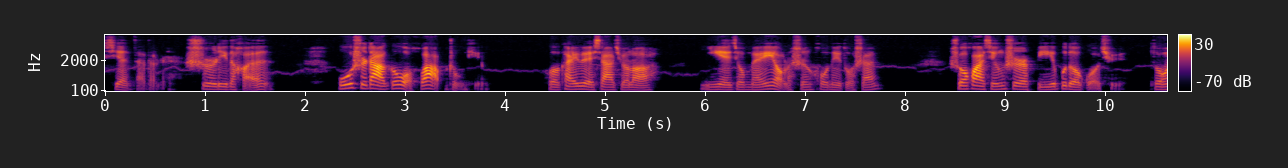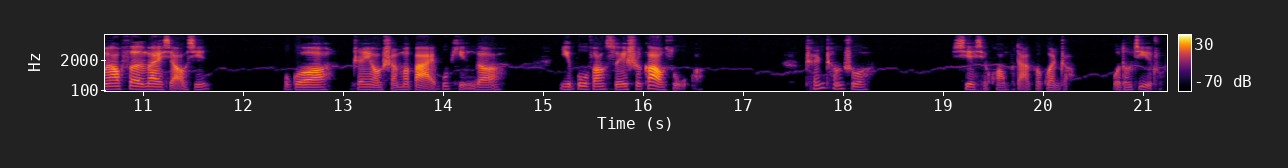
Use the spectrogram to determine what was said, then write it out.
现在的人势利的很，不是大哥我话不中听。何开月下去了，你也就没有了身后那座山，说话行事比不得过去，总要分外小心。不过真有什么摆不平的，你不妨随时告诉我。”陈诚说。谢谢黄埔大哥关照，我都记住了。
